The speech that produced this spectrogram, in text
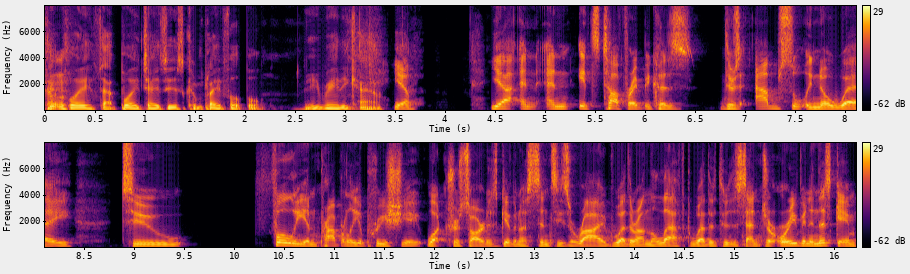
That boy, that boy Jesus can play football. He really can. Yeah. Yeah, and and it's tough, right? Because there's absolutely no way to fully and properly appreciate what Trossard has given us since he's arrived, whether on the left, whether through the center, or even in this game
